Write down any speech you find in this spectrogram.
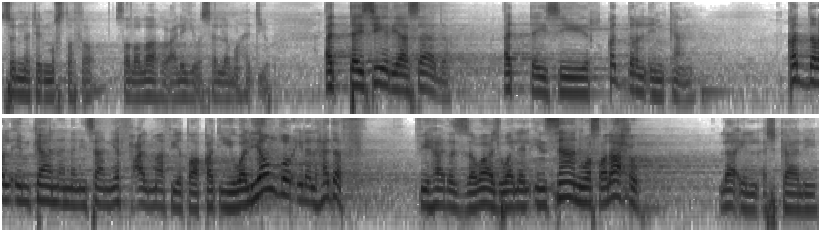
سنة المصطفى صلى الله عليه وسلم وهديه. التيسير يا سادة التيسير قدر الإمكان. قدر الإمكان أن الإنسان يفعل ما في طاقته ولينظر إلى الهدف. في هذا الزواج ولا الإنسان وصلاحه لا إلى الأشكال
